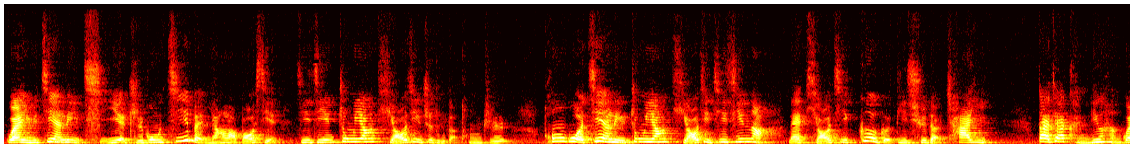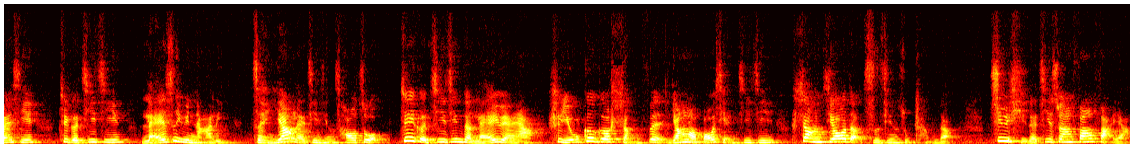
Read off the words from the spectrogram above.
关于建立企业职工基本养老保险基金中央调剂制度的通知。通过建立中央调剂基金呢，来调剂各个地区的差异。大家肯定很关心这个基金来自于哪里，怎样来进行操作？这个基金的来源呀，是由各个省份养老保险基金上交的资金组成的。具体的计算方法呀，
